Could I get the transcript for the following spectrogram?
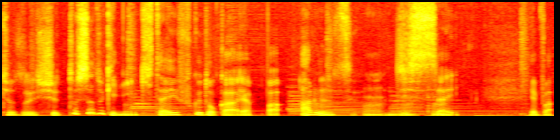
ちょっとシュッとした時に着たい服とかやっぱあるんですよ、うん実際、やっぱ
